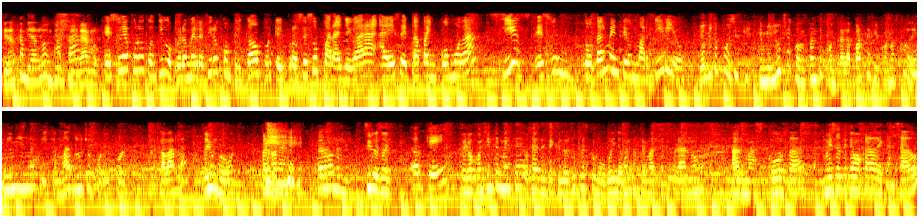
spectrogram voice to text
querer cambiarlo, empiezas a negarlo. Estoy de acuerdo contigo, pero me refiero complicado porque el proceso para llegar a, esa etapa incómoda sí es, es un totalmente un martirio. Yo, yo te puedo decir que, que, mi lucha constante contra la parte que conozco de mí mismo y que más lucho por, por acabarla, soy un huevón. Perdónenme, perdónenme, sí lo soy. Ok. Pero conscientemente, o sea, desde que lo supe es como, güey, levántate más temprano, haz más cosas. Me hizo que tengo cara de cansado.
